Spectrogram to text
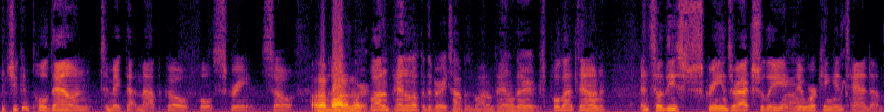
that you can pull down to make that map go full screen. So On the bottom. where? there. bottom panel up at the very top of the bottom panel there, just pull that down. And so these screens are actually Wow. they're working in tandem.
